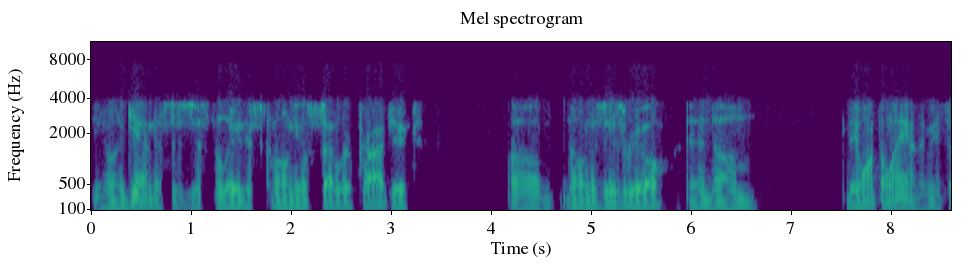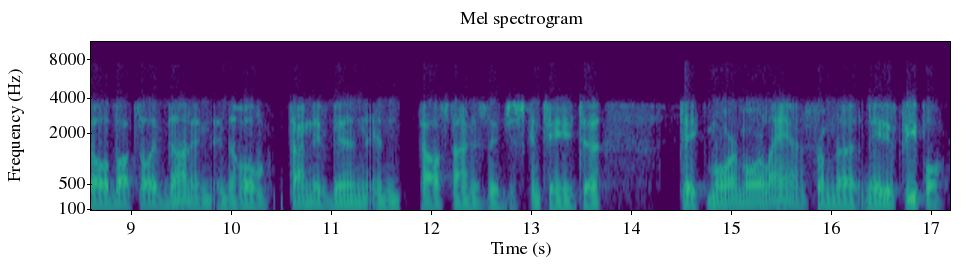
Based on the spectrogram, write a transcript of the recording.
You know, and again, this is just the latest colonial settler project um, known as Israel, and um, they want the land. I mean, it's all about it's all they've done, and, and the whole time they've been in Palestine is they've just continued to take more and more land from the native people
